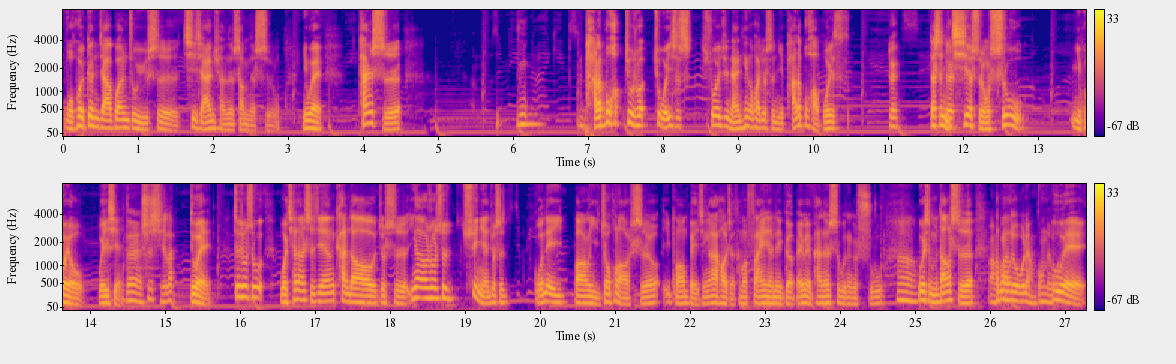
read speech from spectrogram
我会更加关注于是器械安全的上面的使用，因为攀石，嗯，爬的不好，就是说，就我一直说一句难听的话，就是你爬的不好不会死，对，但是你对器械使用失误，你会有危险。对，吃席了，对，这就是我前段时间看到，就是应该要说是去年，就是国内一帮以周鹏老师一帮北京爱好者他们翻译的那个北美攀登事故那个书，嗯，为什么当时啊，他们。对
